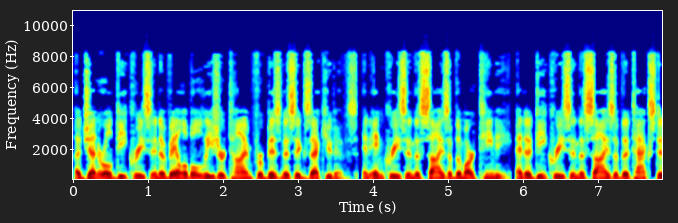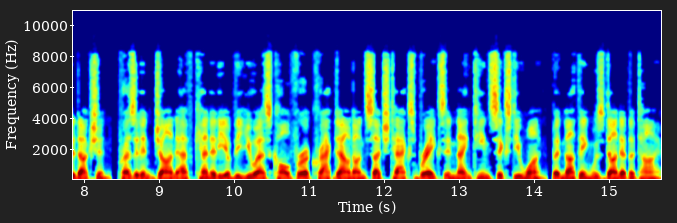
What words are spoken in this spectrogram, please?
a general decrease in available leisure time for business executives, an increase in the size of the martini, and a decrease in the size of the tax deduction. President John F. Kennedy of the U.S. called for a crackdown on such tax breaks in 1961, but nothing was done at the time.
